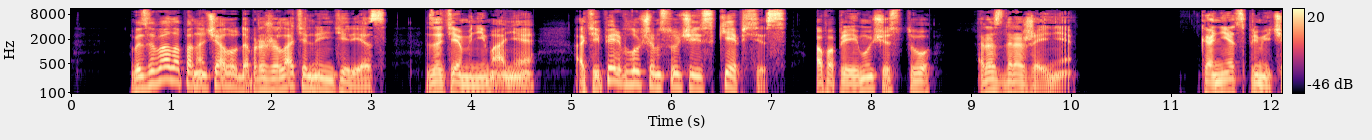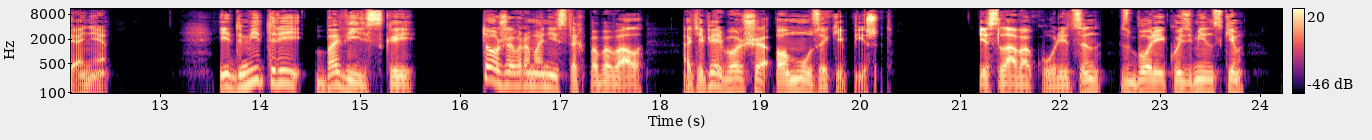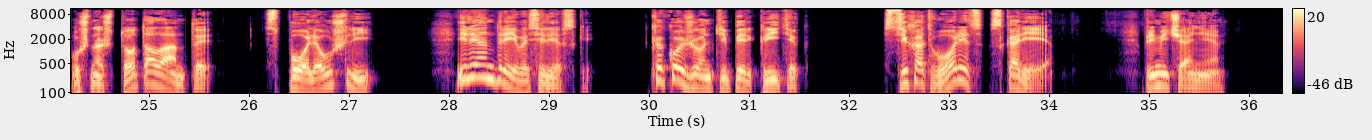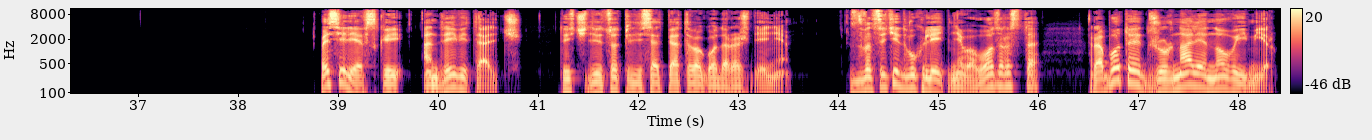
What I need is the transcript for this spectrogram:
вызывала поначалу доброжелательный интерес, затем внимание, а теперь в лучшем случае скепсис, а по преимуществу раздражение. Конец примечания. И Дмитрий Бавильский тоже в романистах побывал, а теперь больше о музыке пишет и Слава Курицын с Борей Кузьминским уж на что таланты, с поля ушли. Или Андрей Василевский. Какой же он теперь критик? Стихотворец скорее. Примечание. Василевский Андрей Витальевич, 1955 года рождения. С 22-летнего возраста работает в журнале «Новый мир».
